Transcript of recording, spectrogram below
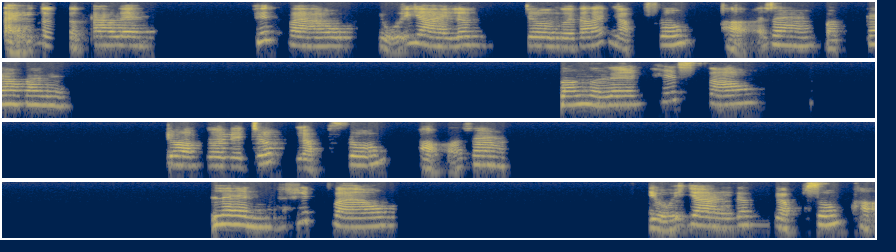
đẩy ngực cao lên, hít vào, duỗi dài lưng, trường người tới ngập xuống, thở ra, bật cao tay lên. Nâng người lên, hít sau, Tròn người về trước, gập xuống, thở ra. Lên, hít vào. duỗi dài lưng gập xuống thở.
